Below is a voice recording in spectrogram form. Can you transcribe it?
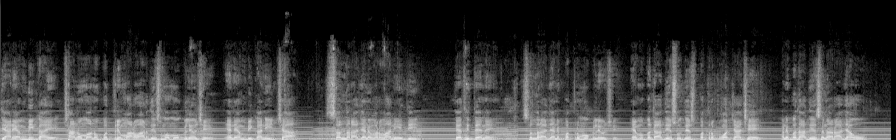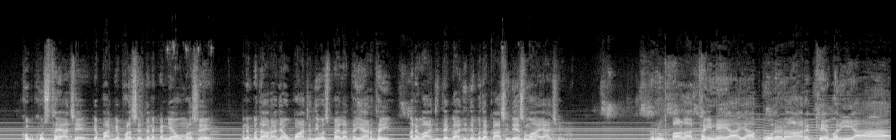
ત્યારે અંબિકાએ છાનો માનો પત્ર મારવાડ દેશમાં મોકલ્યો છે. એને અંબિકાની ઈચ્છા સલરાજાને વરવાની હતી. તેથી તેને સલરાજાને પત્ર મોકલ્યો છે. એમ બધા દેશો દેશ પત્ર પહોંચ્યા છે અને બધા દેશના રાજાઓ ખૂબ ખુશ થયા છે કે ભાગ્ય ફળશે, તેને કન્યાઓ મળશે. અને બધા રાજાઓ પાંચ દિવસ પહેલા તૈયાર થઈ અને વાજતે ગાજતે બધા કાશી દેશમાં આવ્યા છે. રૂપાળા થઈને આયા, પૂર્ણ હરખે ભરિયા.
